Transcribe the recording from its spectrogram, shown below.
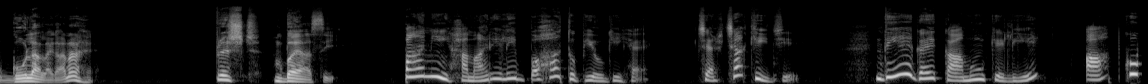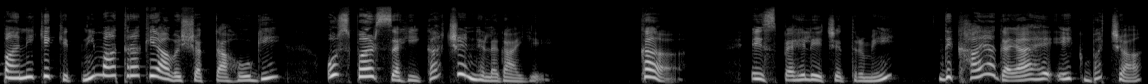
गोला लगाना है। पृष्ठ बयासी। पानी हमारे लिए बहुत उपयोगी है। चर्चा कीजिए। दिए गए कामों के लिए आपको पानी की कितनी मात्रा की आवश्यकता होगी, उस पर सही का चिन्ह लगाइए। क इस पहले चित्र में दिखाया गया है एक बच्चा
